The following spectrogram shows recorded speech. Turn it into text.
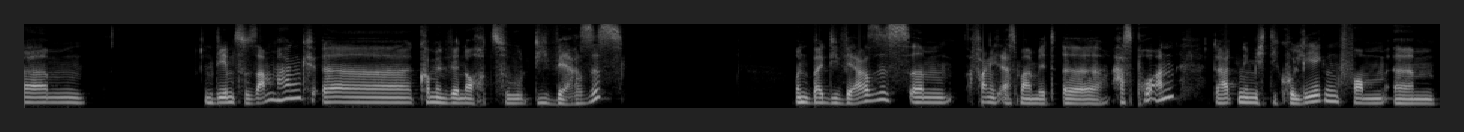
Ähm, in dem Zusammenhang äh, kommen wir noch zu Diverses. Und bei Diverses ähm, fange ich erstmal mit äh, Hasbro an. Da hatten nämlich die Kollegen vom, ähm,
